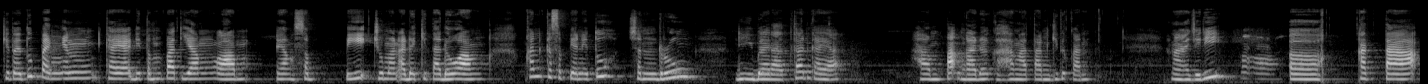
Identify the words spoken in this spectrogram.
kita itu pengen kayak di tempat yang lam yang sepi cuman ada kita doang. Kan kesepian itu cenderung diibaratkan kayak hampa nggak ada kehangatan gitu kan. Nah jadi uh, kata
